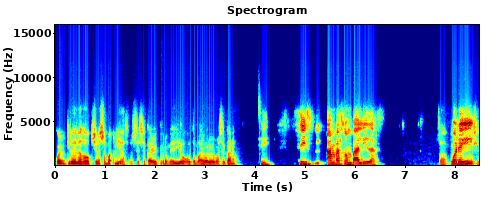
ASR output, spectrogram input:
¿Cualquiera de las dos opciones son válidas? O sea, sacar el promedio o tomar el valor más cercano. Sí. Sí, ambas son válidas. Por ahí,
